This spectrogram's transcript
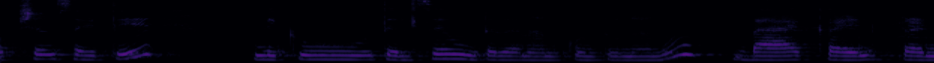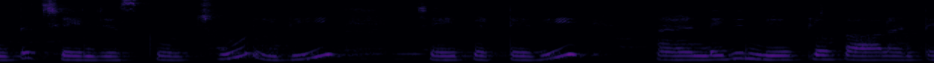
ఆప్షన్స్ అయితే మీకు తెలిసే ఉంటుందని అనుకుంటున్నాను. బ్యాక్ అండ్ ఫ్రంట్ చేంజ్ చేసుకోవచ్చు. ఇది చేయి పెట్టేది. అండ్ ఇది మ్యూట్లో కావాలంటే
